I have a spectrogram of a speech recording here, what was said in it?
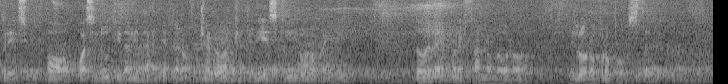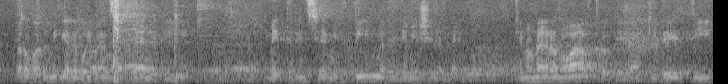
presi un po' quasi tutti dall'Italia, però c'erano anche tedeschi, europei, dove vengono e fanno loro- le loro proposte. Però Michele poi pensa bene di eh, mettere insieme il team degli amici del Netto, che non erano altro che architetti,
